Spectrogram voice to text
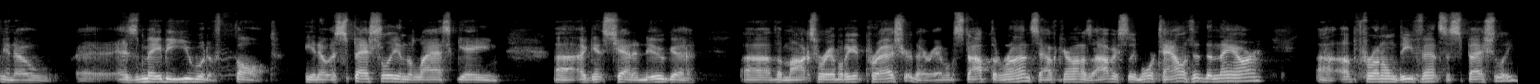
you know, uh, as maybe you would have thought, you know, especially in the last game uh, against Chattanooga. Uh, the Mocs were able to get pressure. They were able to stop the run. South Carolina is obviously more talented than they are, up front on defense, especially.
